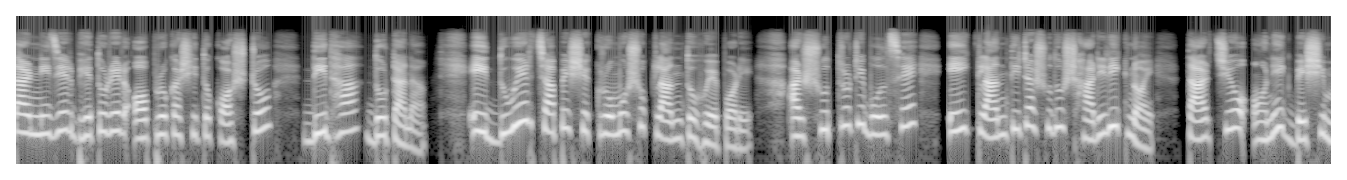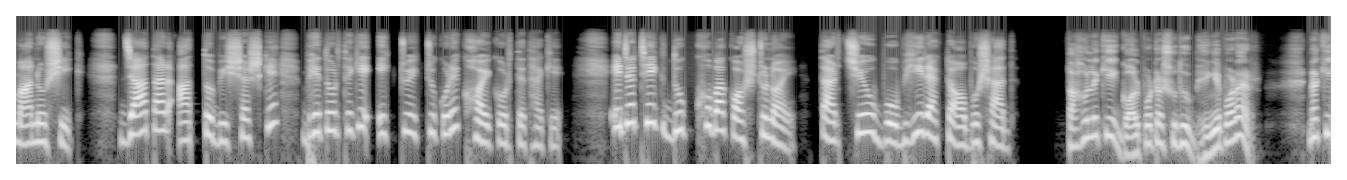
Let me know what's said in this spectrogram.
তার নিজের ভেতরের অপ্রকাশিত কষ্ট, দ্বিধা, দোটানা, এই দুয়ের চাপে সে ক্রমশ ক্লান্ত হয়ে পড়ে। আর সূত্রটি বলছে, এই ক্লান্তিটা শুধু শারীরিক নয়, তার চেয়েও অনেক বেশি মানসিক, যা তার আত্মবিশ্বাসকে ভেতর থেকে একটু একটু করে ক্ষয় করতে থাকে। এটা ঠিক দুঃখ বা কষ্ট নয়, তার চেয়েও গভীর একটা অবসাদ। তাহলে কি গল্পটা শুধু ভেঙে পড়ার? নাকি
